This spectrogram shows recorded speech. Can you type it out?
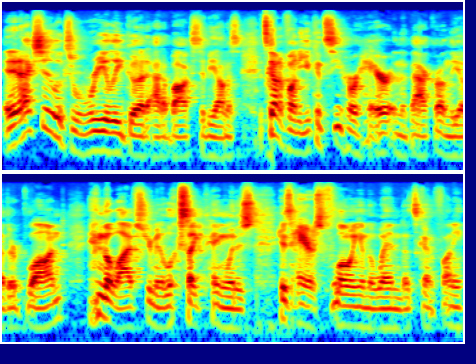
and it actually looks really good out of box, to be honest. It's kind of funny. You can see her hair in the background, the other blonde, in the live stream, and it looks like Penguin is, his hair is flowing in the wind. That's kind of funny.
